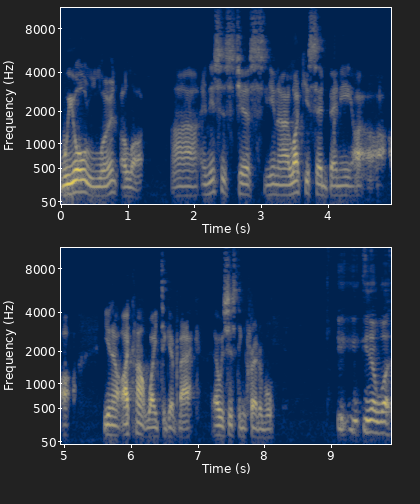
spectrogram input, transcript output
We all learnt a lot, uh, and this is just, you know, like you said, Benny. I, you know, I can't wait to get back. That was just incredible. You, you know what?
